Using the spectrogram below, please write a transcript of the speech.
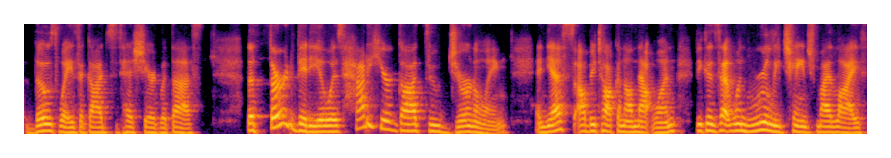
those ways that God has shared with us. The third video is how to hear God through journaling. And yes, I'll be talking on that one because that one really changed my life.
